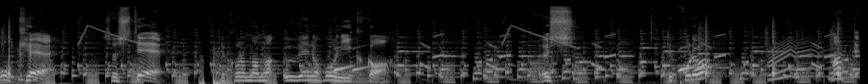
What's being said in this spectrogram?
う。オッケー。そしてでこのまま上の方に行くか。よし。でこれは？待って。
